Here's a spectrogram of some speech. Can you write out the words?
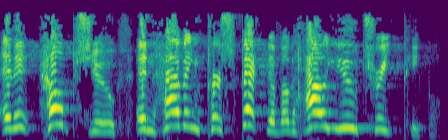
and it helps you in having perspective of how you treat people.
